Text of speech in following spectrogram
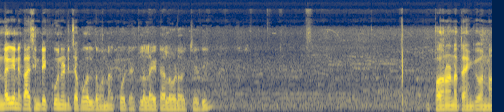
ఎండగైన కాసింటే ఎక్కువ ఉన్నట్టు చెప్పగలుగుతామన్న కోట్ ఎట్లా లైటా లోడ వచ్చేది. పవన్ అన్న థ్యాంక్ యూ అన్న.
